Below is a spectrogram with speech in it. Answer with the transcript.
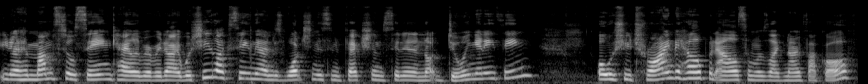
you know, her mum's still seeing Caleb every day. Was she like sitting there and just watching this infection sit in and not doing anything? Or was she trying to help and Alyson was like, no, fuck off?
